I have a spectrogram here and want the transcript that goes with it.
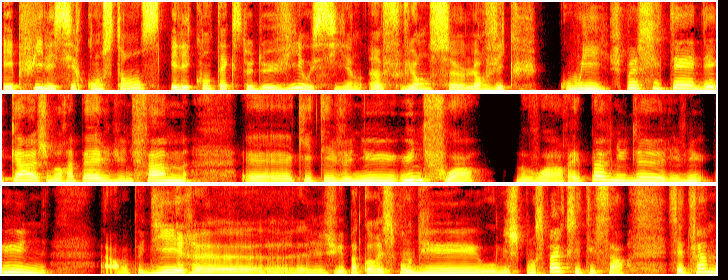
Et puis les circonstances et les contextes de vie aussi hein, influencent leur vécu. Oui, je peux citer des cas. Je me rappelle d'une femme euh, qui était venue une fois me voir. Elle n'est pas venue deux, elle est venue une. Alors on peut dire, euh, je lui ai pas correspondu, ou mais je pense pas que c'était ça. Cette femme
